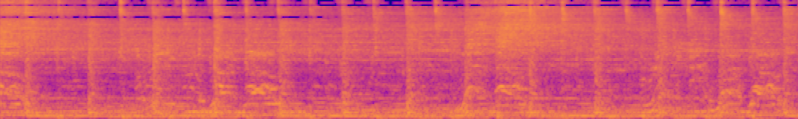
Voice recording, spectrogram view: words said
Come here.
